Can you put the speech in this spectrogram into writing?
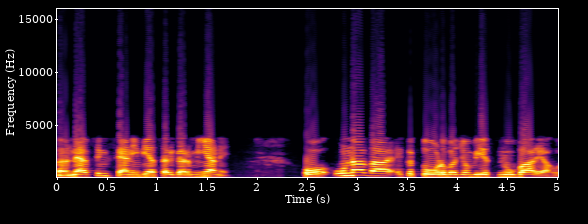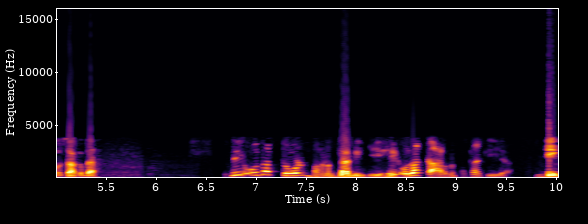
ਨੈਬ ਸਿੰਘ ਸੈਣੀ ਦੀਆਂ ਸਰਗਰਮੀਆਂ ਨੇ ਉਹ ਉਹਨਾਂ ਦਾ ਇੱਕ ਤੋੜ ਵਜੋਂ ਵੀ ਇਸ ਨੂੰ ਉਭਾਰਿਆ ਹੋ ਸਕਦਾ। ਨਹੀਂ ਉਹਦਾ ਤੋੜ ਬਣਦਾ ਨਹੀਂ ਜੀ ਇਹ ਉਹਦਾ ਕਾਰਨ ਪਤਾ ਕੀ ਆ? ਜੀ।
